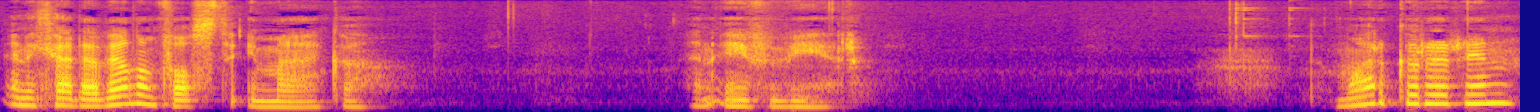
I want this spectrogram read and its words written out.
En ik ga daar wel een vaste in maken. En even weer de marker erin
